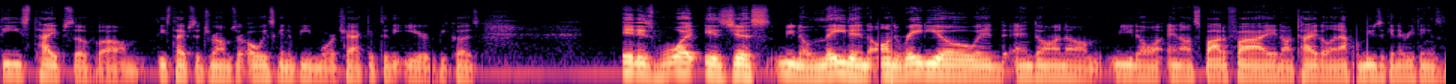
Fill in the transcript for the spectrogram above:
these types of um these types of drums are always going to be more attractive to the ear because it is what is just you know laden on the radio and and on um you know and on Spotify and on Tidal and Apple Music and everything is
